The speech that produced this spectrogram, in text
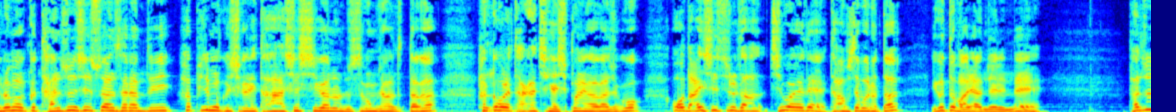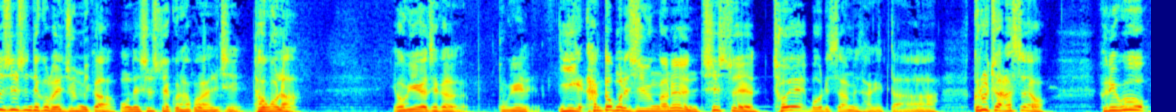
그러면 그 단순 실수한 사람들이 하필이면 그 시간에 다 실시간으로 뉴스 공장을 듣다가 한꺼번에 다 같이 게시판에 가가지고 어, 나의 실수를 다 지워야 돼. 다 없애버렸다? 이것도 말이 안 되는데 단순 실수인데 그걸 왜 지웁니까? 어, 내 실수했구나 하고 알지. 더구나 여기가 제가 보기엔 이 한꺼번에 지운 거는 실수예요. 저의 머리 싸움이 당했다. 그럴 줄 알았어요. 그리고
